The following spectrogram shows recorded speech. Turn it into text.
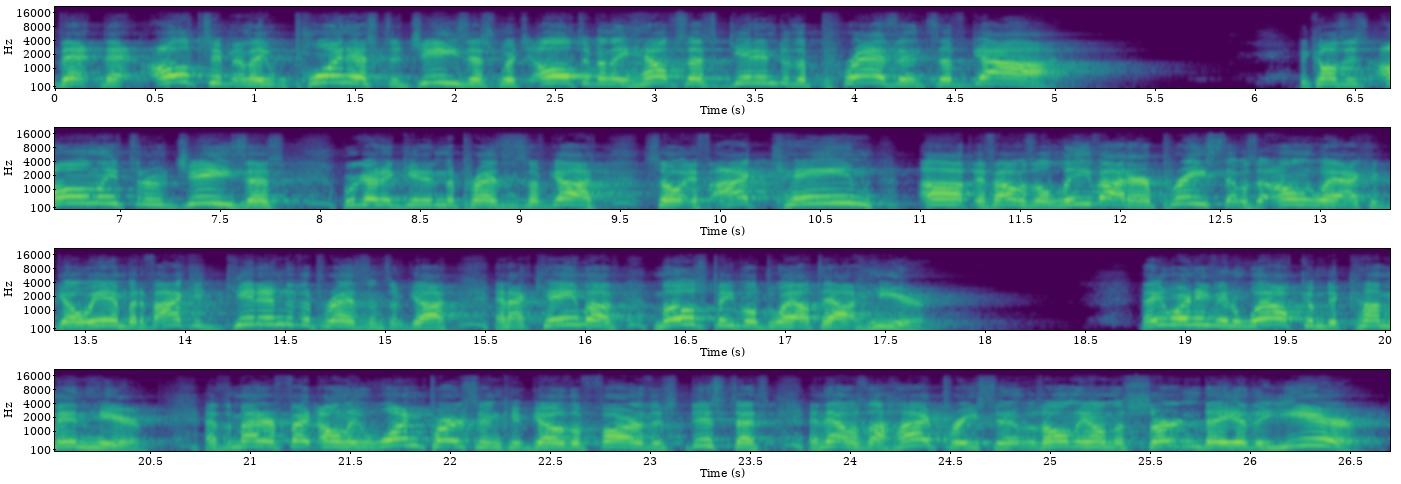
that, that ultimately point us to Jesus, which ultimately helps us get into the presence of God. Because it's only through Jesus we're going to get in the presence of God. So if I came up, if I was a Levite or a priest, that was the only way I could go in. But if I could get into the presence of God and I came up, most people dwelt out here. They weren't even welcome to come in here. As a matter of fact, only one person could go the farthest distance, and that was the high priest, and it was only on the certain day of the year.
